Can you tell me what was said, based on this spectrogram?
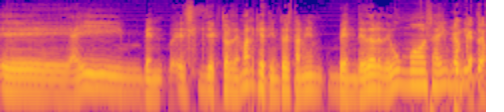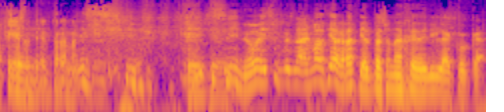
eh, ahí ven- es director de marketing, entonces también vendedor de humos, hay un Nunca poquito... te fíes Sí, del director de marketing. Sí, sí. Sí, ¿no? Es un personaje, me hacía gracia el personaje de Lila Coca.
